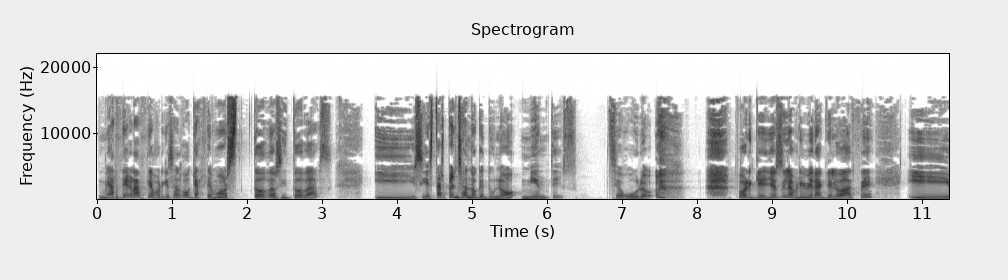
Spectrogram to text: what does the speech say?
me hace gracia porque es algo que hacemos todos y todas. Y si estás pensando que tú no, mientes. Seguro. porque yo soy la primera que lo hace y,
